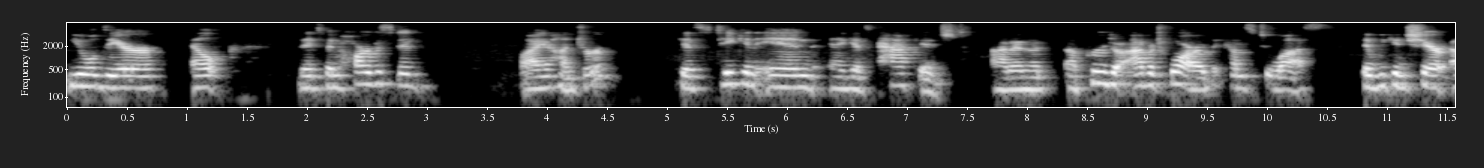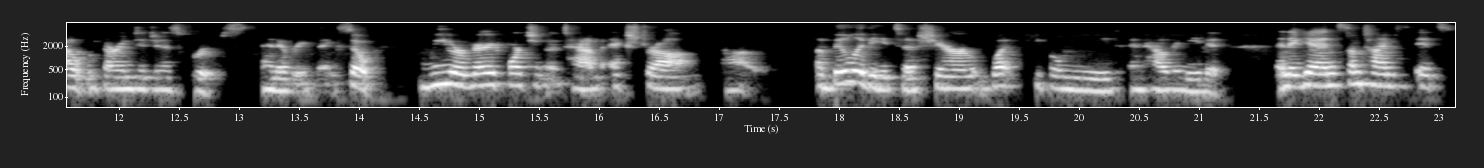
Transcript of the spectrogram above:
mule deer, elk, that's been harvested by a hunter, gets taken in and gets packaged at an approved abattoir that comes to us that we can share out with our Indigenous groups and everything. So we are very fortunate to have extra uh, ability to share what people need and how they need it. And again, sometimes it's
